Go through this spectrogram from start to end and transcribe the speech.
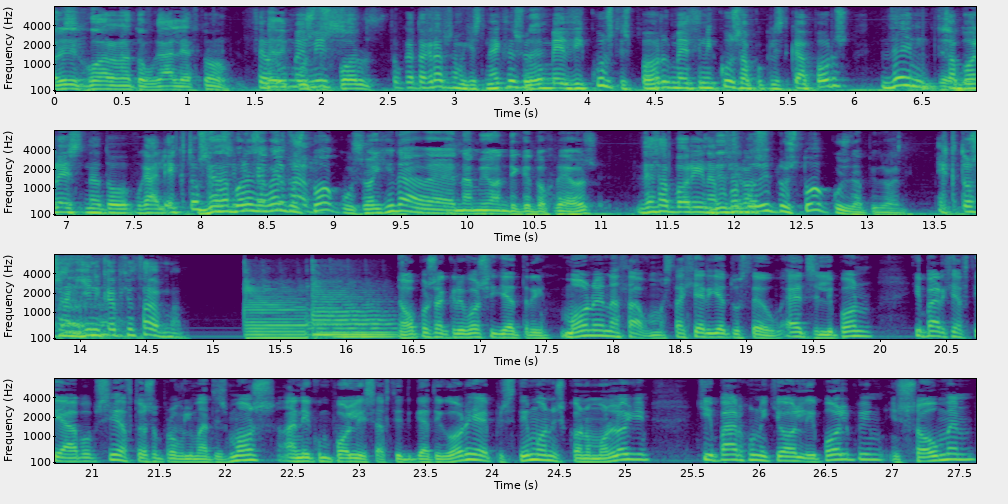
Μπορεί η χώρα να το βγάλει αυτό. Θεωρούμε εμείς. Το καταγράψαμε και στην έκθεση ναι. ότι με δικούς της πόρους, με εθνικούς αποκλειστικά πόρους, δεν, θα μπορέσει να το βγάλει. Εκτός δεν θα μπορέσει να βγάλει τους τόκους, όχι να, ε, να μειώνεται και το χρέος. Δεν θα μπορεί να Δεν θα μπορεί τους τόκους να πληρώνει. Εκτός αν γίνει κάποιο θαύμα. Όπως ακριβώς οι γιατροί. Μόνο ένα θαύμα στα χέρια του Θεού. Έτσι λοιπόν υπάρχει αυτή η άποψη, αυτός ο προβληματισμός. Ανήκουν πολλοί σε αυτή την κατηγορία, επιστήμονες, οικονομολόγοι και υπάρχουν και όλοι οι υπόλοιποι, οι showmen,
